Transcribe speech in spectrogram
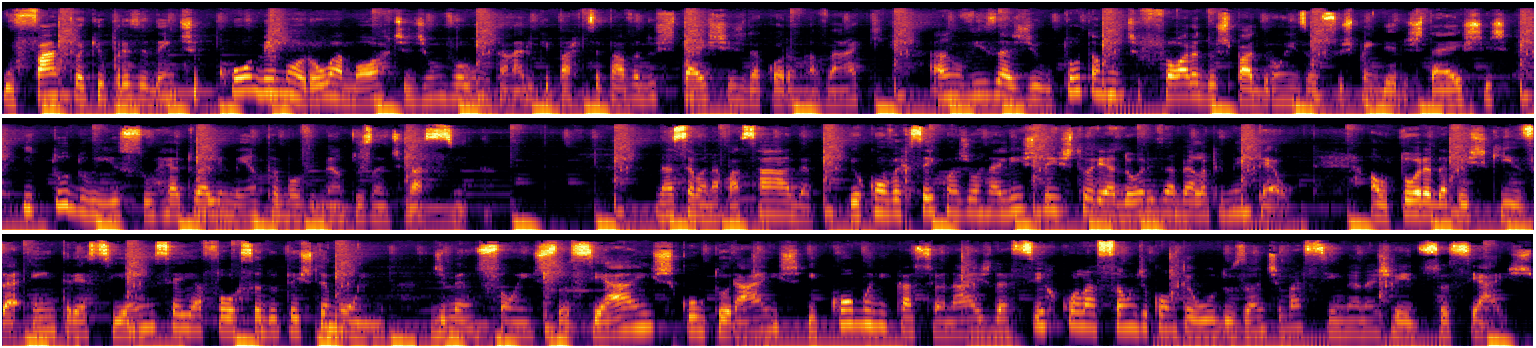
o fato é que o presidente comemorou a morte de um voluntário que participava dos testes da Coronavac, a Anvisa agiu totalmente fora dos padrões ao suspender os testes e tudo isso retroalimenta movimentos anti-vacina. Na semana passada, eu conversei com a jornalista e historiadora Isabela Pimentel autora da pesquisa Entre a Ciência e a Força do Testemunho, dimensões sociais, culturais e comunicacionais da circulação de conteúdos anti-vacina nas redes sociais.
